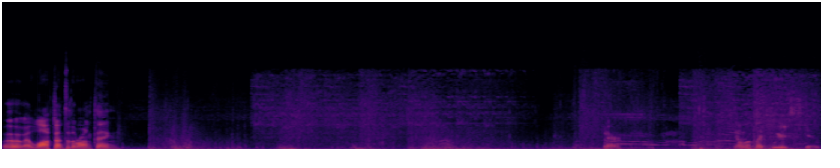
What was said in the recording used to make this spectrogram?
Oh, I locked onto the wrong thing. There. They all look like weird skeletons.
